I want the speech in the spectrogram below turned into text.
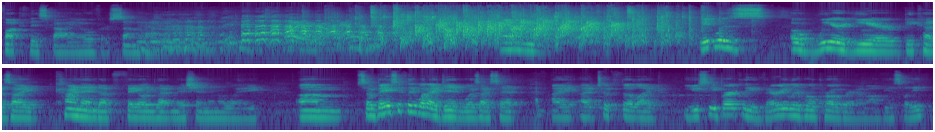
fuck this guy over somehow. and it was a weird year because I kind of end up failing that mission in a way. Um, so basically, what I did was I said I, I took the like UC Berkeley very liberal program, obviously.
